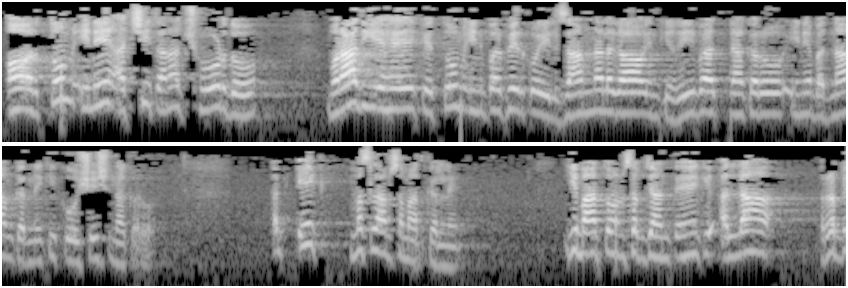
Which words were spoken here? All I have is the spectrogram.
اور تم انہیں اچھی طرح چھوڑ دو۔ مراد یہ ہے کہ تم ان پر پھر کوئی الزام نہ لگاؤ، ان کی غیبت نہ کرو، انہیں بدنام کرنے کی کوشش نہ کرو۔ اب ایک مسئلہ آپ سماعت کر لیں۔ یہ بات تو ہم سب جانتے ہیں کہ اللہ رب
